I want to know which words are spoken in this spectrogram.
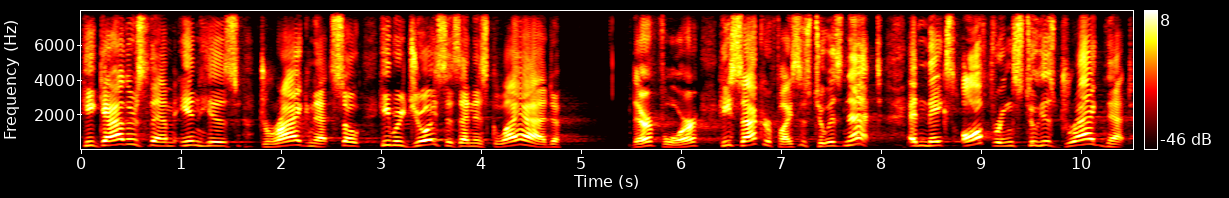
He gathers them in his dragnet. So he rejoices and is glad. Therefore, he sacrifices to his net and makes offerings to his dragnet,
